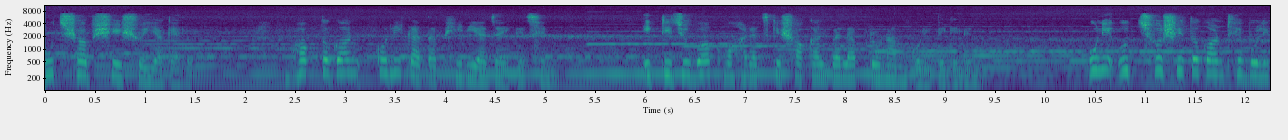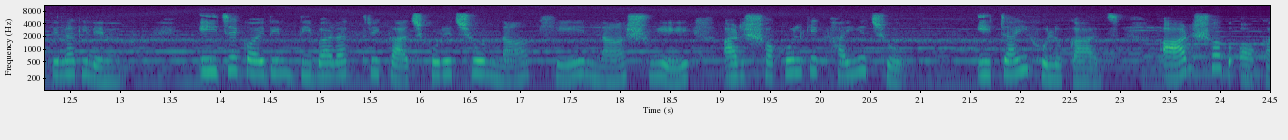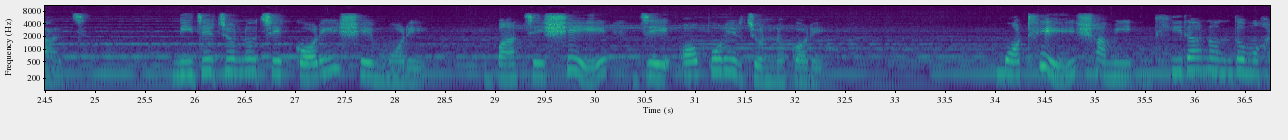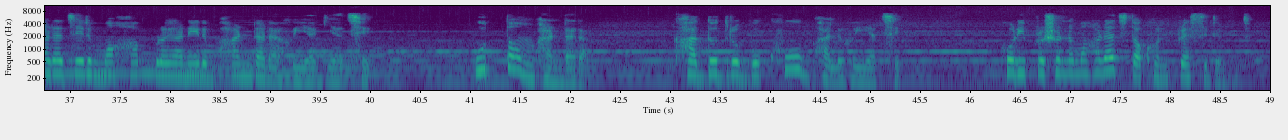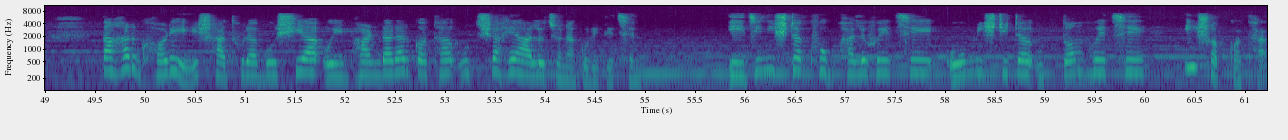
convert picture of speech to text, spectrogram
উৎসব শেষ হইয়া গেল। ভক্তগণ কলিকাতা ফিরিয়া যাইতেছেন। একটি যুবক মহারাজকে সকালবেলা প্রণাম করিতে গেলেন। উনি উচ্ছ্বসিত কণ্ঠে বলিতে লাগিলেন এই যে কয়দিন দিবারাত্রি কাজ করেছ, না খেয়ে, না শুয়ে, আর সকলকে খাইয়েছ, এটাই হলো কাজ, আর সব অকাজ। নিজের জন্য যে করে, সে মরে, বাঁচে সে যে অপরের জন্য করে। মঠে স্বামী ধীরানন্দ মহারাজের মহাপ্রয়াণের ভাণ্ডারা হইয়া গিয়াছে, উত্তম ভাণ্ডারা। খাদ্যদ্রব্য খুব ভালো হইয়াছে। হরিপ্রসন্ন মহারাজ তখন প্রেসিডেন্ট। তাহার ঘরে সাধুরা বসিয়া ওই ভাণ্ডারার কথা উৎসাহে আলোচনা করিতেছেন। এই জিনিসটা খুব ভালো হয়েছে, ও মিষ্টিটা উত্তম হয়েছে এই সব কথা।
